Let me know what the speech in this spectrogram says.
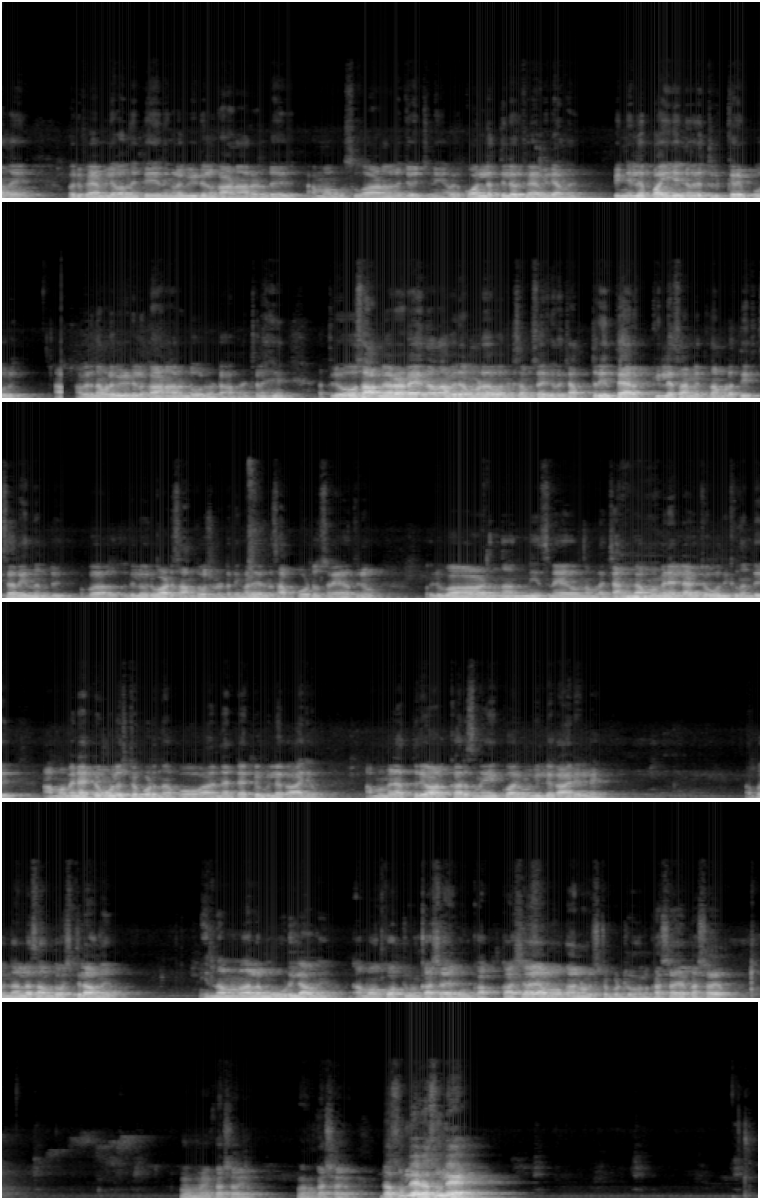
ഒരു ഫാമിലി വന്നിട്ട് നിങ്ങളെ വീഡിയോ കാണാറുണ്ട്. അമ്മ നമുക്ക് സുഖമാണെന്ന് ചോദിച്ചിട്ടുണ്ടെങ്കിൽ അവർ കൊല്ലത്തിലെ ഒരു ഫാമിലിയാണ് പിന്നെ ഇത് പയ്യന്നൂർ തൃക്കരിപ്പൂർ. അവർ നമ്മളെ വീഡിയോ കാണാറുണ്ട് പോലും കേട്ടോ. എന്ന് വെച്ചാൽ എത്രയോ സ്വാമിയാരുടെ അടയെന്നാണ് അവർ നമ്മളെ വന്നിട്ട് സംസാരിക്കുന്നത്. വെച്ചാൽ അത്രയും തിരക്കില്ല സമയത്ത് നമ്മളെ തിരിച്ചറിയുന്നുണ്ട്. അപ്പോൾ ഇതിൽ ഒരുപാട് സന്തോഷമുണ്ട്. നിങ്ങൾ തരുന്ന സപ്പോർട്ടും സ്നേഹത്തിനും ഒരുപാട് നന്ദി സ്നേഹം. നമ്മളെ ചങ്കമ്മമ്മനെ എല്ലാവരും ചോദിക്കുന്നുണ്ട്. അമ്മമ്മനെ ഏറ്റവും കൂടുതൽ ഇഷ്ടപ്പെടുന്നത്. അപ്പോൾ അതിന് ഏറ്റവും വലിയ കാര്യം. അമ്മമ്മനെ അത്രയും ആൾക്കാർ സ്നേഹിക്കുവാനും വലിയ കാര്യമല്ലേ? അപ്പോൾ നല്ല സന്തോഷത്തിലാണ്. ഇന്ന് അമ്മ നല്ല മൂഡിലാണ്. അമ്മ കുറച്ചുകൂടി കഷായം കൊടുക്കാം. കഷായം അമ്മ നല്ലോണം ഇഷ്ടപ്പെട്ടിരുന്നല്ലോ. കഷായം കഷായം. അമ്മ കഷായം. ആ കഷായം. രസൂലേ രസൂലേ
